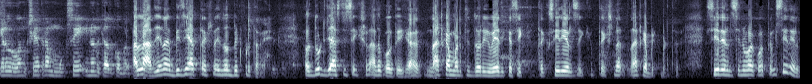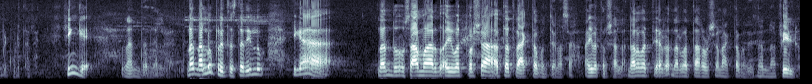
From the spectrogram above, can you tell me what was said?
ಕೆಲವರು ಒಂದು ಕ್ಷೇತ್ರ ಮುಗಿಸಿ ಇನ್ನೊಂದು ಕಲ್ತ್ಕೊಬಾರ್ದು ಅಲ್ಲ ಅದೇನೋ ಬ್ಯುಸಿ ಆದ ತಕ್ಷಣ ಇನ್ನೊಂದು ಬಿಟ್ಬಿಡ್ತಾರೆ. ಅವ್ರು ದುಡ್ಡು ಜಾಸ್ತಿ ಶಿಕ್ಷಣ ಅದಕ್ಕೆ ಹೋಗ್ತೀವಿ. ಈಗ ನಾಟಕ ಮಾಡ್ತಿದ್ದವ್ರಿಗೆ ವೇದಿಕೆ ಸಿಕ್ಕಿದ ತಕ್ಷಣ ಸೀರಿಯಲ್ ಸಿಕ್ಕಿದ ತಕ್ಷಣ ನಾಟಕ ಬಿಟ್ಬಿಡ್ತಾರೆ. ಸೀರಿಯಲ್ ಸಿನಿಮಾಕ್ಕೆ ಹೋಗ್ತಾರೆ ಸೀರಿಯಲ್ ಬಿಟ್ಬಿಡ್ತಾರೆ. ಹೀಗೆ ನಂದು ಅದಲ್ಲ ನಾನು ಅಲ್ಲೂ ಪ್ರೀತಿಸ್ತಾರೆ. ಇಲ್ಲೂ ಈಗ ನಂದು ಸಾಮಾರ್ದು ಐವತ್ತು ವರ್ಷ ಹತ್ತತ್ರ ಆಗ್ತಾ ಬಂತೇನೋ ಸರ್. ಐವತ್ತು ವರ್ಷ ಅಲ್ಲ ನಲವತ್ತೆರಡು ನಲವತ್ತಾರು ವರ್ಷ ಆಗ್ತಾ ಬಂದಿದೆ ನನ್ನ ಫೀಲ್ಡು.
